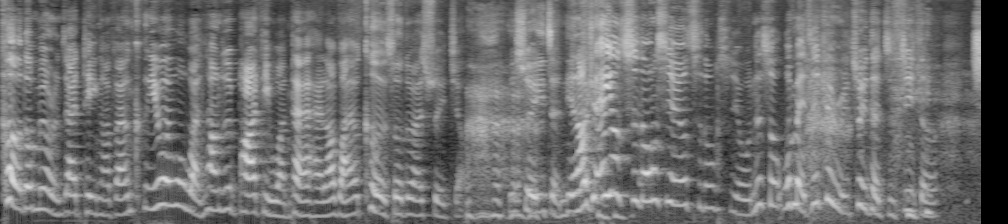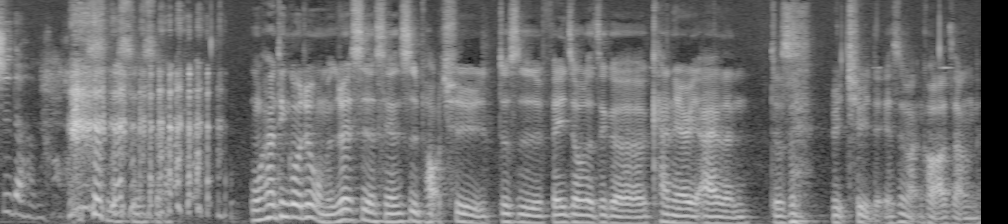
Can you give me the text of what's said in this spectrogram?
课都没有人在听啊，反正课因为我晚上就是 party 玩太嗨，然后晚上课的时候都在睡觉，就睡一整天，然后就哎、又吃东西又吃东西，我那时候我每次去 retreat 只记得吃的很好，是是是啊。我还听过，就我们瑞士的实验室跑去就是非洲的这个 Canary Island，就是 retreat 的，也是蛮夸张的。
